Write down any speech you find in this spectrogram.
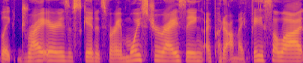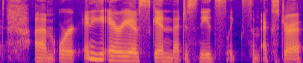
like dry areas of skin. It's very moisturizing. I put it on my face a lot, um, or any area of skin that just needs like some extra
